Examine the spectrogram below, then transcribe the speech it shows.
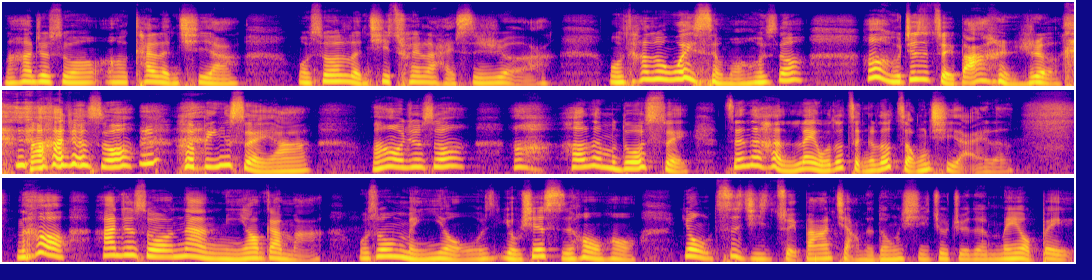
然后他就说哦，开冷气啊，我说冷气吹了还是热啊。我他说为什么？我说哦，我就是嘴巴很热。然后他就说喝冰水啊。然后我就说啊、哦，喝那么多水真的很累，我都整个都肿起来了。然后他就说那你要干嘛？我说没有，我有些时候哈，用自己嘴巴讲的东西，就觉得没有被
